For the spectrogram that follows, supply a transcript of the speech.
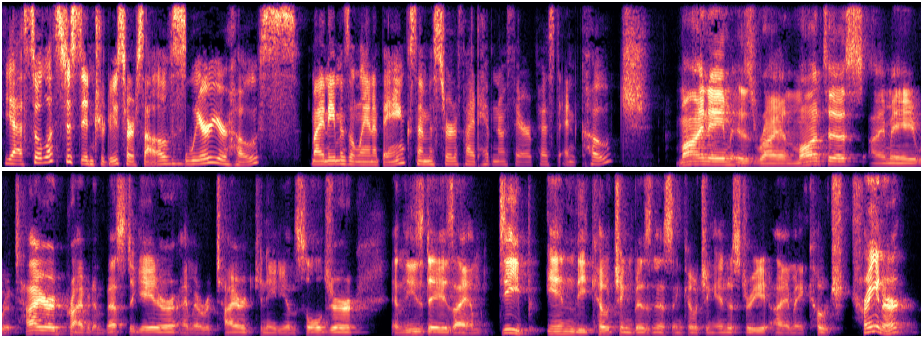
Yeah, so let's just introduce ourselves. We're your hosts. My name is Alanna Banks. I'm a certified hypnotherapist and coach. My name is Ryan Montis. I'm a retired private investigator. I'm a retired Canadian soldier. And these days, I am deep in the coaching business and coaching industry. I am a coach trainer,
